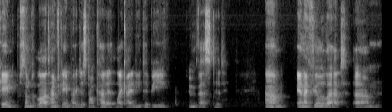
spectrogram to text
game. Some a lot of times gameplay just don't cut it. Like I need to be invested. Um, and I feel that, um,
